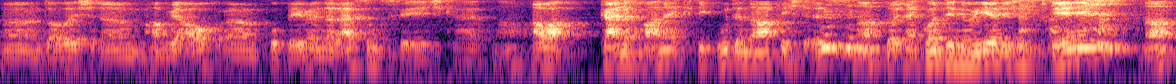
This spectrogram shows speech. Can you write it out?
Äh, dadurch ähm, haben wir auch äh, Probleme in der Leistungsfähigkeit. Ne? Aber keine Panik, die gute Nachricht ist, ne, durch ein kontinuierliches Training ne,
